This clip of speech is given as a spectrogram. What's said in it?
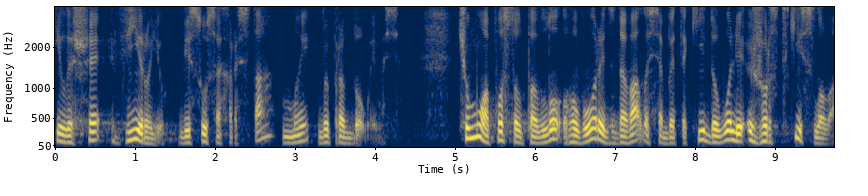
І лише вірою в Ісуса Христа ми виправдовуємося. Чому апостол Павло говорить, здавалося би, такі доволі жорсткі слова?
